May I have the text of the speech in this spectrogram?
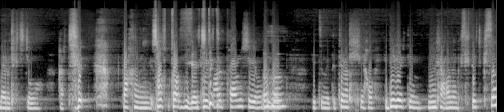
найруулагч ч юм уу гарч бахан софт порн тийм бараг порн шиг юм хийсэн гэдэг. Тэр бол яг хэдийгээр тийм нэмэх 18 хэсэгтэй ч гэсэн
